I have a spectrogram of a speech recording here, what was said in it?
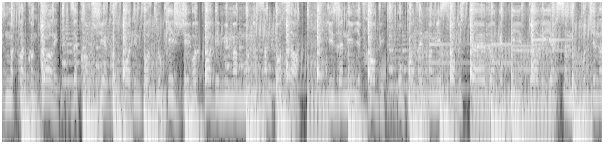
izmakla kontroli. Za komšije gospodin dvostruki život vodim Imam unosan posao i zanimljiv hobi. U podzemnom mi sobi stoje rogati idoli Jer sam upućen na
